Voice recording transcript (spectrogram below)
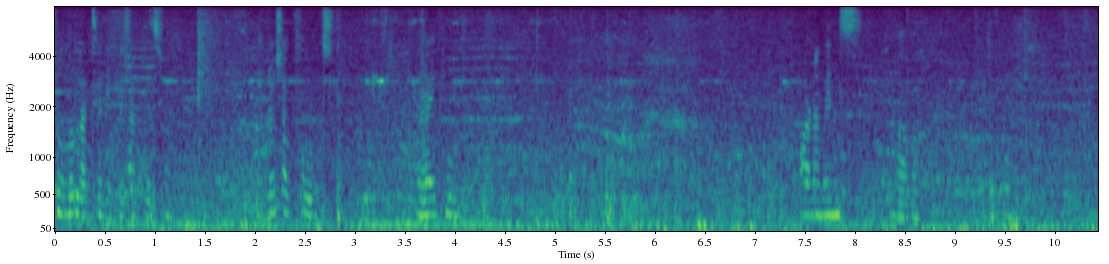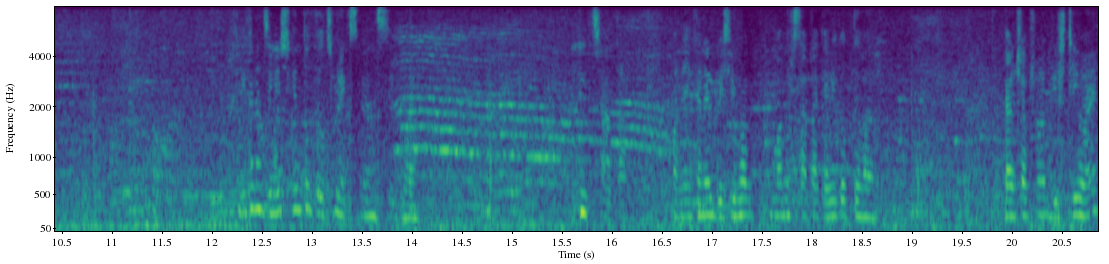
সুন্দর লাগছে দেখতে সব কিছু এগুলো সব ফুডস ড্রাই ফুড অর্নামেন্টস বাবা এখানে জিনিস কিন্তু প্রচুর এক্সপেন্সিভ হয়। ছাতা। মানে এখানে বেশিরভাগ মানুষ ছাতা ক্যারি করতে হয়। কারণ সবসময় বৃষ্টি হয়।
